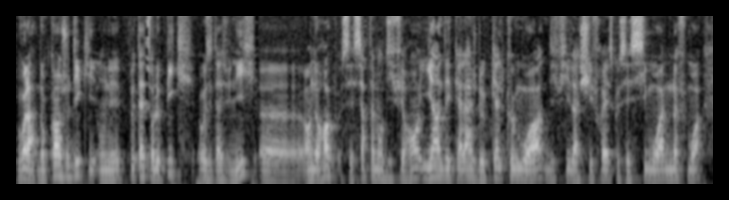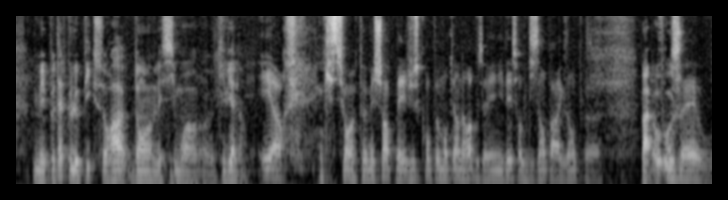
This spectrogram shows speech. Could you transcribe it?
Voilà, donc quand je dis qu'on est peut-être sur le pic aux États-Unis, euh, en Europe c'est certainement différent. Il y a un décalage de quelques mois, difficile à chiffrer, est-ce que c'est six mois, neuf mois? Mais peut-être que le pic sera dans les six mois euh, qui viennent. Et alors, une question un peu méchante, mais jusqu'où on peut monter en Europe? Vous avez une idée sur le 10 ans, par exemple bah, français ou...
